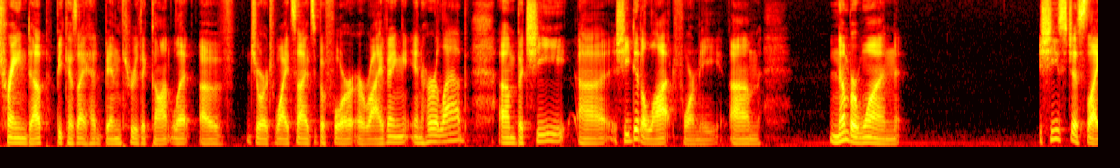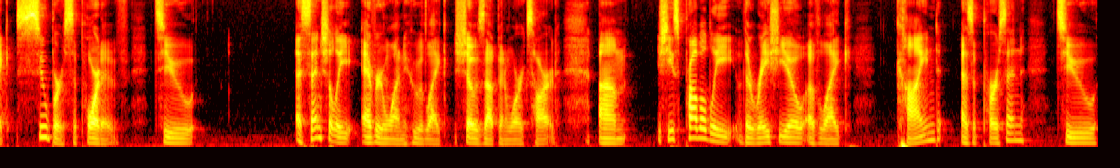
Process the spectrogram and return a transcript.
trained up because I had been through the gauntlet of George Whitesides before arriving in her lab. Um, but she uh, she did a lot for me. Um, number one, she's just like super supportive to essentially everyone who like shows up and works hard. Um, she's probably the ratio of like kind as a person to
